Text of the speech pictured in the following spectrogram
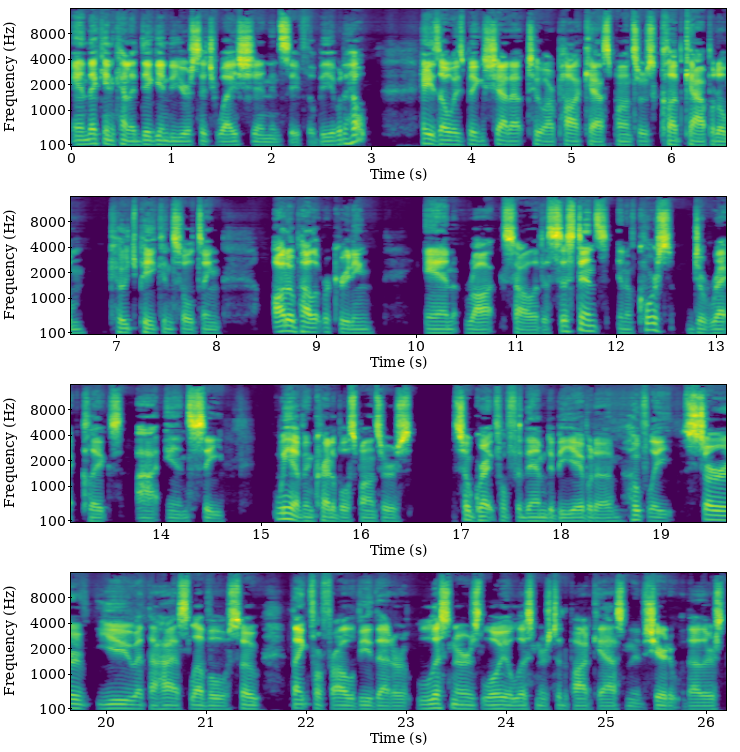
and they can kind of dig into your situation and see if they'll be able to help. Hey, as always, big shout out to our podcast sponsors, Club Capital, Coach P Consulting, Autopilot Recruiting, and Rock Solid Assistants, and of course, Direct Clicks INC. We have incredible sponsors. So grateful for them to be able to hopefully serve you at the highest level. So thankful for all of you that are listeners, loyal listeners to the podcast, and have shared it with others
